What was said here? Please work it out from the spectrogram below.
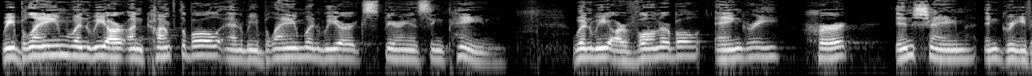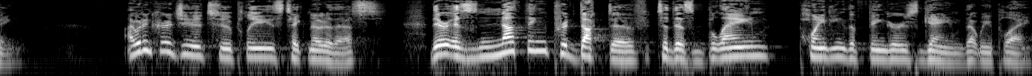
We blame when we are uncomfortable, and we blame when we are experiencing pain. When we are vulnerable, angry, hurt, in shame, and grieving. I would encourage you to please take note of this. There is nothing productive to this blame, pointing the fingers game that we play.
